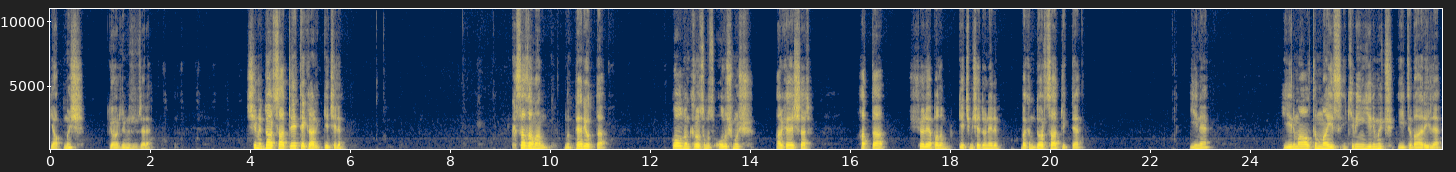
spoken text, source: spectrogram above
yapmış gördüğünüz üzere. Şimdi 4 saatle tekrar geçelim. Kısa zamanlı periyotta Golden Cross'umuz oluşmuş arkadaşlar. Hatta şöyle yapalım. Geçmişe dönelim. Bakın 4 saatlikte yine 26 Mayıs 2023 itibariyle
